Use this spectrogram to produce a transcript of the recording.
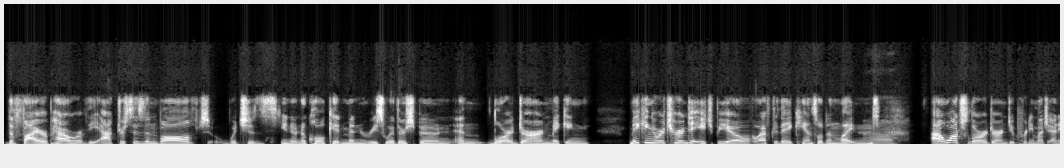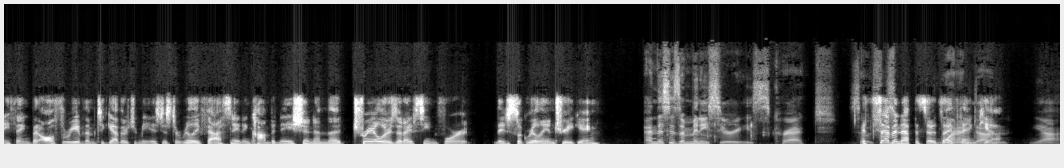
the firepower of the actresses involved, which is, you know, Nicole Kidman, Reese Witherspoon, and Laura Dern making making a return to HBO after they canceled Enlightened. Uh, I'll watch Laura Dern do pretty much anything, but all three of them together to me is just a really fascinating combination. And the trailers that I've seen for it, they just look really intriguing. and this is a mini series, correct? So it's seven episodes, I think. Yeah. Yeah.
